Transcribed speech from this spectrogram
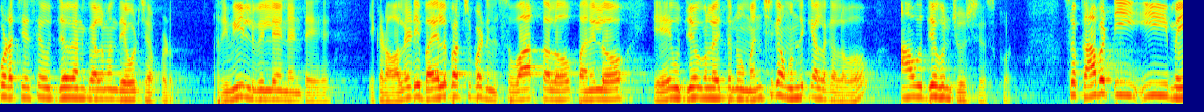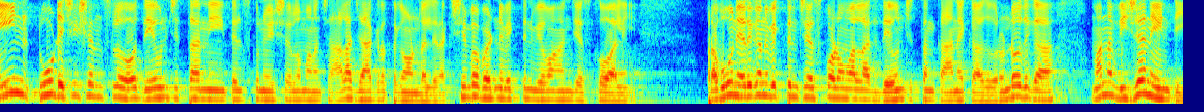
కూడా చేసే ఉద్యోగానికి వెళ్ళమని దేవుడు చెప్పడు. రివీల్డ్ విల్ ఏంటంటే ఇక్కడ ఆల్రెడీ బయలుపరచబడింది. సువార్తలో పనిలో ఏ ఉద్యోగంలో అయితే నువ్వు మంచిగా ముందుకెళ్ళగలవో ఆ ఉద్యోగం చూస్ చేసుకోవడం సో కాబట్టి ఈ మెయిన్ టూ డెసిషన్స్లో దేవుని చిత్తాన్ని తెలుసుకునే విషయంలో మనం చాలా జాగ్రత్తగా ఉండాలి. రక్షింపబడిన వ్యక్తిని వివాహం చేసుకోవాలి. ప్రభువుని ఎరగని వ్యక్తిని చేసుకోవడం వల్ల అది దేవుని చిత్తం కానే కాదు. రెండవదిగా మన విజన్ ఏంటి?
